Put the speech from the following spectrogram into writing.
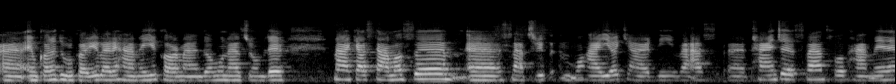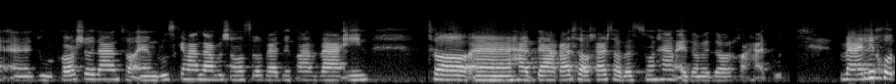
امکان دورکاری برای همه کارمندامون از جمله مرکز تماس سنپتریپ مهیا کردیم و از پنج اسفند خب همه دورکار شدن تا امروز که من دارم با شما صحبت می‌کنم و این تا حداقل تا آخر تابستون هم ادامه دار خواهد بود. ولی خب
